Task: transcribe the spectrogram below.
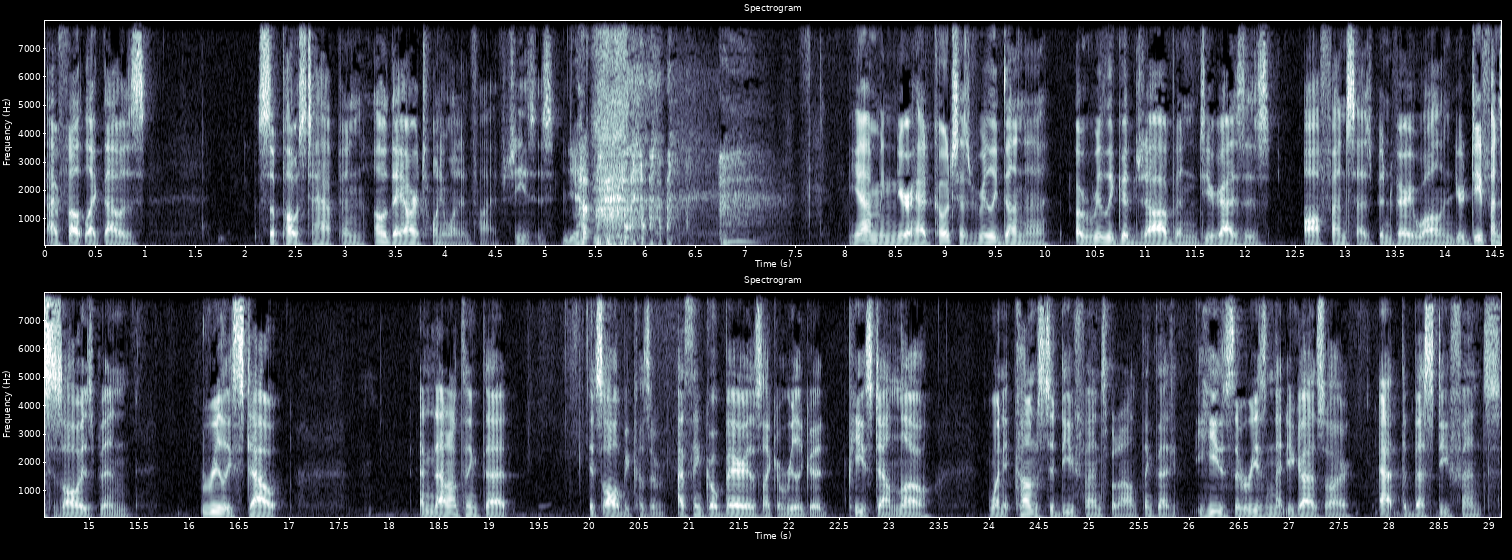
I felt like that was supposed to happen. Oh, they are 21 and 5. Jesus. Yep. Yeah, I mean, your head coach has really done a, a really good job, and your guys' offense has been very well, and your defense has always been really stout. And I don't think that it's all because of. I think Gobert is like a really good piece down low when it comes to defense, but I don't think that he's the reason that you guys are at the best defense.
